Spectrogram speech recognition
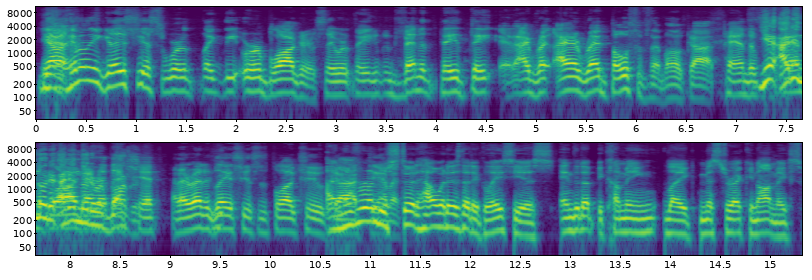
yeah, yeah. Him and Yglesias were like the Ur bloggers. They were they invented they they. I read I read both of them. Oh god, Panda. Yeah, Panda I didn't know that. I didn't know they were read that bloggers. shit, and I read Yglesias's blog too. I never damn it. understood how it is that Yglesias ended up becoming like Mr. Economics.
